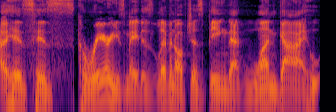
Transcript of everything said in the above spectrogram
uh, his his career. He's made his living off just being that one guy who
